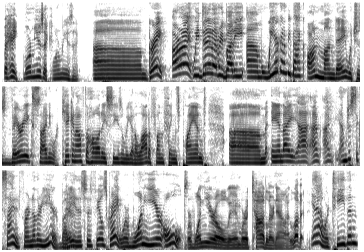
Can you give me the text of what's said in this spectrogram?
but hey, more music. More music. Um, great. All right, we did it, everybody. Um, we are going to be back on Monday, which is very exciting. We're kicking off the holiday season. We got a lot of fun things planned, um, and I, I, I, I'm, I'm just excited for another year, buddy. This is, feels great. We're one year old. We're one year old and we're a toddler now. I love it. yeah, we're teething.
